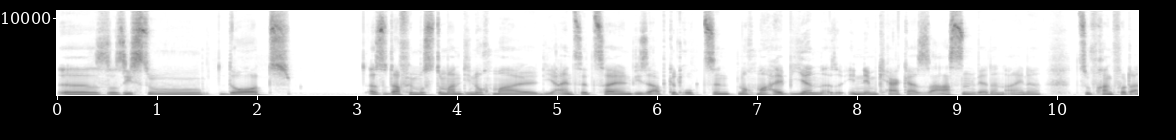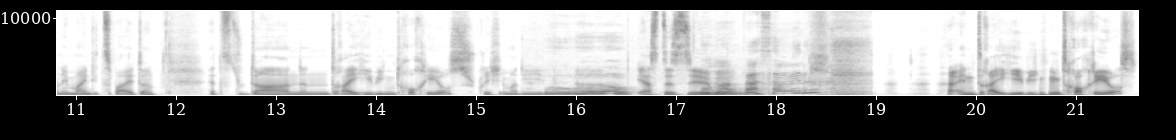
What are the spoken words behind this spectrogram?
äh, so siehst du dort also dafür musste man die nochmal, die Einzelzeilen, wie sie abgedruckt sind, nochmal halbieren. Also in dem Kerker saßen wäre dann eine, zu Frankfurt an dem Main die zweite. Hättest du da einen dreihebigen Trocheus, sprich immer die wow. äh, erste Silbe. Mama, was haben wir da? Einen dreihebigen Trocheus.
